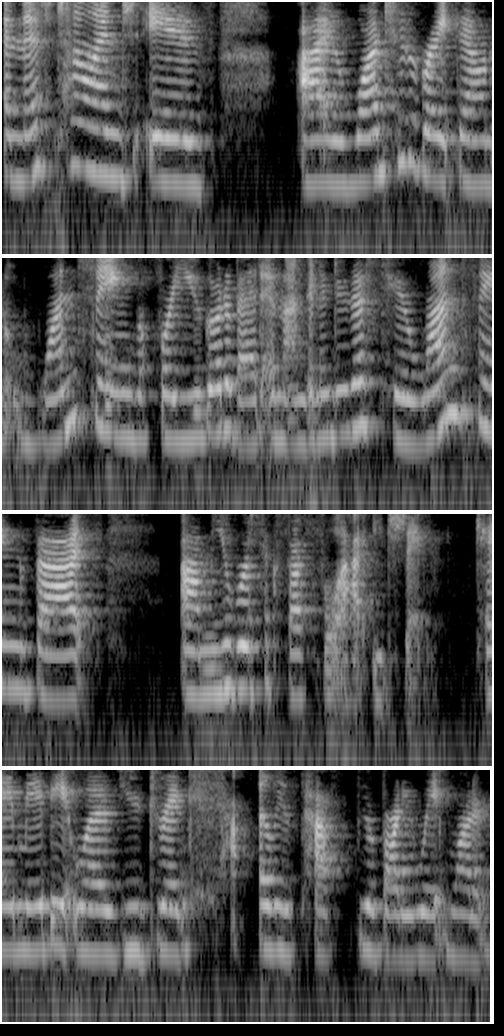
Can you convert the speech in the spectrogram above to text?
And this challenge is I want you to write down one thing before you go to bed, and I'm going to do this too. One thing that um, you were successful at each day. Okay, maybe it was you drink at least half your body weight in water.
